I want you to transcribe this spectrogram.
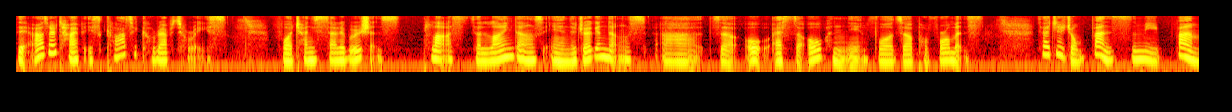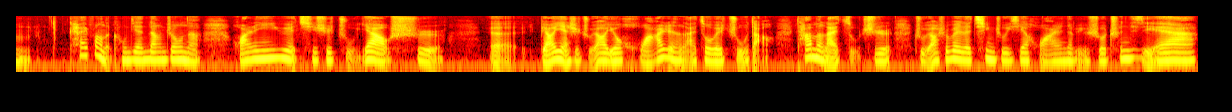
The other type is classical repertories for Chinese celebrations. Plus, the line dance and the dragon dance are the as the opening for the performance. 在这种半私密、半开放的空间当中呢，华人音乐其实主要是 呃，表演是主要由华人来作为主导，他们来组织，主要是为了庆祝一些华人的，比如说春节啊，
